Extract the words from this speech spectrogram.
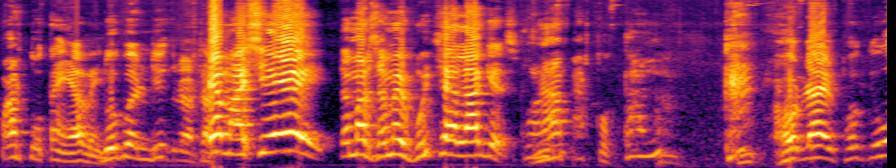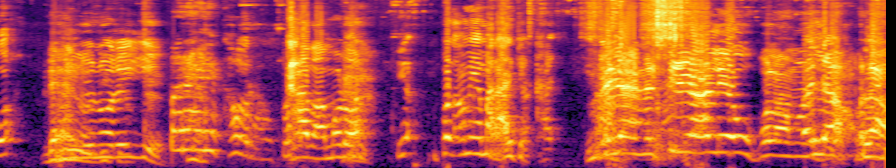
પાડતો ત્યાં આવે. ડોબા દીકરા એ માસી તમાર સમય ભૂખ્યા લાગે ના પાડતો કામ હો ડાયરેક્ટ ડાયરેક્ટ નો રહી જાય પરાળે ખવડાવો ખાવા મળો. પણ અમે અમારા હાથે ખાઈ. અલ્યા નથી હાલે એવું ભલામણ અલ્યા ભલા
